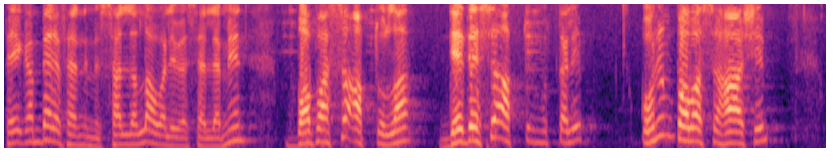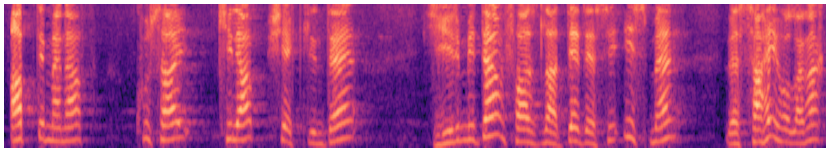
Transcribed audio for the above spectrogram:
Peygamber Efendimiz sallallahu aleyhi ve sellemin babası Abdullah, dedesi Abdülmuttalip, onun babası Haşim, Abdümenaf, Kusay, Kilab şeklinde 20'den fazla dedesi ismen ve sahih olarak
